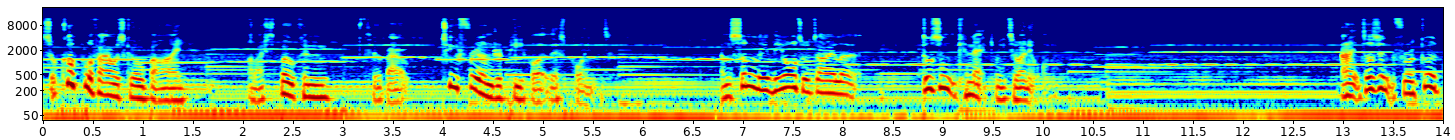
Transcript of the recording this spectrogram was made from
So a couple of hours go by, and I've spoken to about two, three hundred people at this point. And suddenly the auto dialer doesn't connect me to anyone. And it doesn't for a good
